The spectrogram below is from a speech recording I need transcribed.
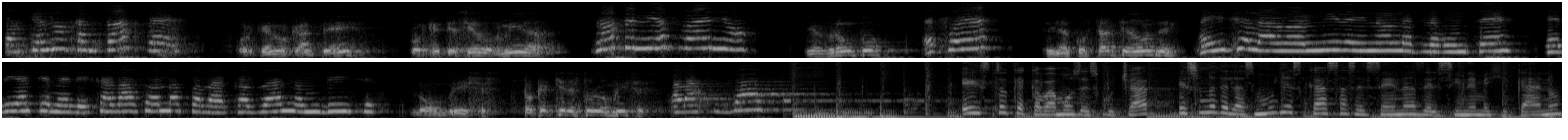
¿Por qué no cantaste? ¿Por qué no canté? Porque te hacía dormida. No tenía sueño. ¿Y el bronco? ¿Se fue? ¿Sin acostarte a dónde? Me hice la dormida y no le pregunté. Quería que me dejara sola para cazar lombrices. Lombrices. ¿Por qué quieres tú lombrices? Para jugar. Esto que acabamos de escuchar es una de las muy escasas escenas del cine mexicano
